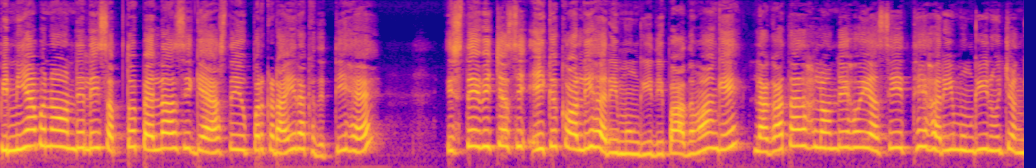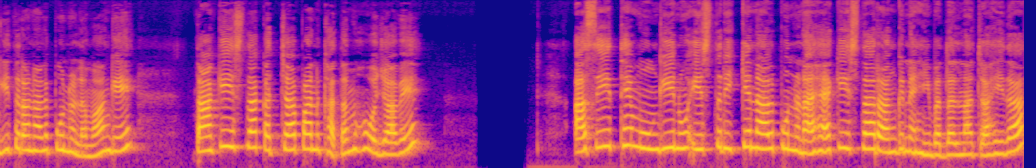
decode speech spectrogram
ਪਿੰਨੀਆਂ ਬਣਾਉਣ ਦੇ ਲਈ ਸਭ ਤੋਂ ਪਹਿਲਾਂ ਅਸੀਂ ਗੈਸ ਦੇ ਉੱਪਰ ਕੜਾਈ ਰੱਖ ਦਿੱਤੀ ਹੈ। ਇਸ ਦੇ ਵਿੱਚ ਅਸੀਂ ਇੱਕ ਕੌਲੀ ਹਰੀ ਮੂੰਗੀ ਦੀ ਪਾ ਦੇਵਾਂਗੇ। ਲਗਾਤਾਰ ਹਿਲਾਉਂਦੇ ਹੋਏ ਅਸੀਂ ਇੱਥੇ ਹਰੀ ਮੂੰਗੀ ਨੂੰ ਚੰਗੀ ਤਰ੍ਹਾਂ ਨਾਲ ਭੁੰਨ ਲਵਾਂਗੇ। ਤਾਂ ਕਿ ਇਸ ਦਾ ਕੱਚਾਪਨ ਖਤਮ ਹੋ ਜਾਵੇ। ਅਸੀਂ ਇੱਥੇ ਮੂੰਗੀ ਨੂੰ ਇਸ ਤਰੀਕੇ ਨਾਲ ਭੁੰਨਣਾ ਹੈ ਕਿ ਇਸ ਦਾ ਰੰਗ ਨਹੀਂ ਬਦਲਣਾ ਚਾਹੀਦਾ,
